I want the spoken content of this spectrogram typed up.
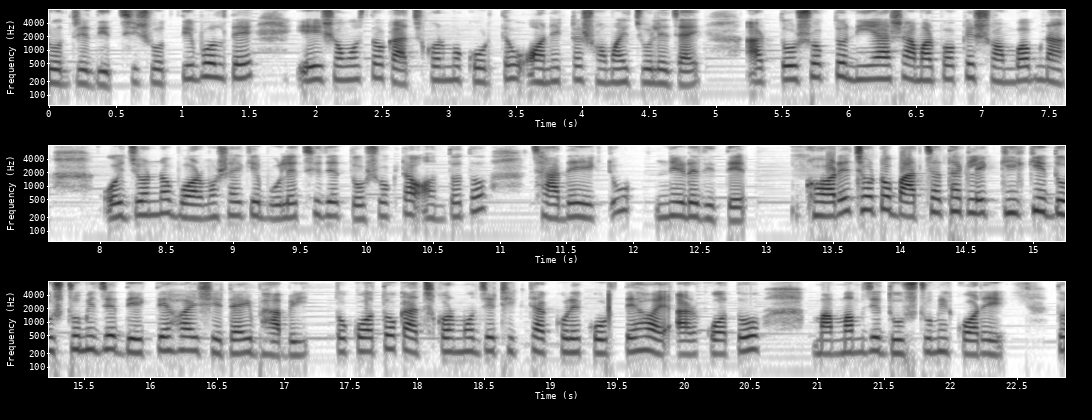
রোদ্রে দিচ্ছি। সত্যি বলতে এই সমস্ত কাজকর্ম করতেও অনেকটা সময় চলে যায়। আর তোষক তো নিয়ে আসা আমার পক্ষে সম্ভব না। ওই জন্য বর্মশাইকে বলেছি যে তোষকটা অন্তত ছাদে একটু নেড়ে দিতে। ঘরে ছোট বাচ্চা থাকলে কি কি দুষ্টুমি যে দেখতে হয় সেটাই ভাবি। তো কত কাজকর্ম যে ঠিকঠাক করে করতে হয় আর কত মাম্মাম যে দুষ্টুমি করে। তো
